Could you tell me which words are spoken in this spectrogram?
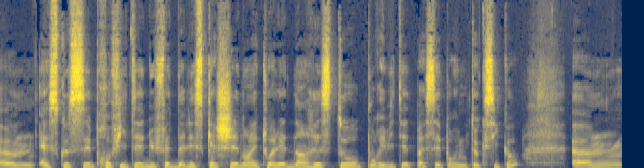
Euh, est-ce que c'est profiter du fait d'aller se cacher dans les toilettes d'un resto pour éviter de passer pour une toxico? Euh,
